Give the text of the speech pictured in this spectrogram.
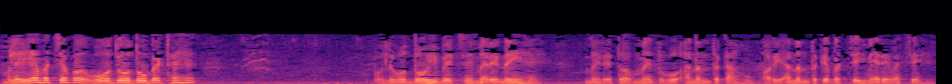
तो बोले, ये बच्चे को, वो जो दो बैठे हैं। बोले, वो दो ही बच्चे मेरे नहीं है। मेरे तो मैं तो वो अनंत का हूँ और ये अनंत के बच्चे ही मेरे बच्चे हैं।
